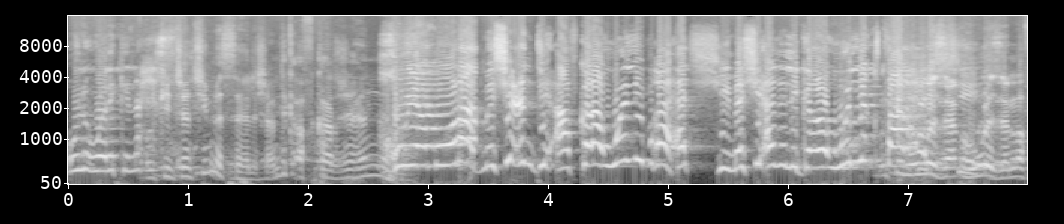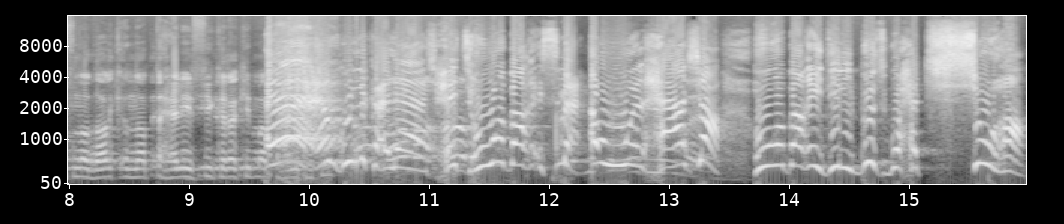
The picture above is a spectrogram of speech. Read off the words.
ول- ولكن أحس- ولكن انت ما سهلش عندك أفكار جهنم. خويا مراد ماشي عندي أفكار هو اللي بغى هاد الشيء ماشي أنا اللي قال هو اللي اقترح هو زعما. هو زعما في نظرك أن طيح عليه الفكرة كما آه نقول لك علاش. حيت هو باغي اسمع أول حاجة هو باغي يدير buzz بواحد الشوهة.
